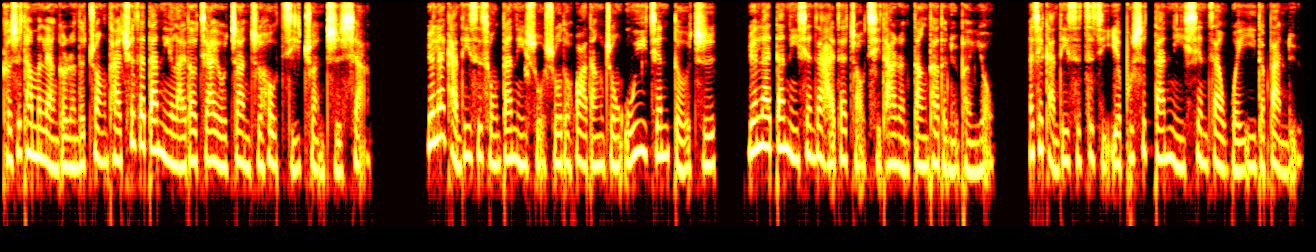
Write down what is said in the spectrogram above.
可是他们两个人的状态却在丹尼来到加油站之后急转直下。原来坎蒂斯从丹尼所说的话当中，无意间得知，原来丹尼现在还在找其他人当他的女朋友，而且坎蒂斯自己也不是丹尼现在唯一的伴侣。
